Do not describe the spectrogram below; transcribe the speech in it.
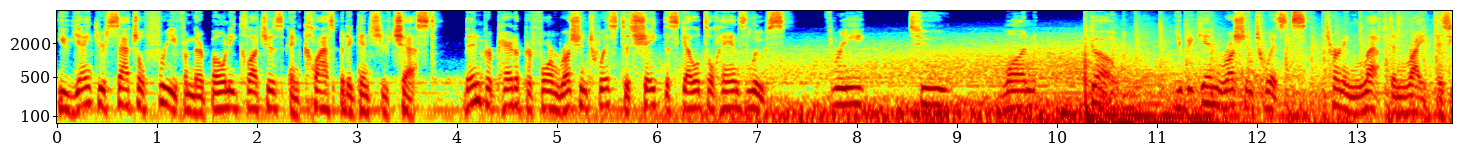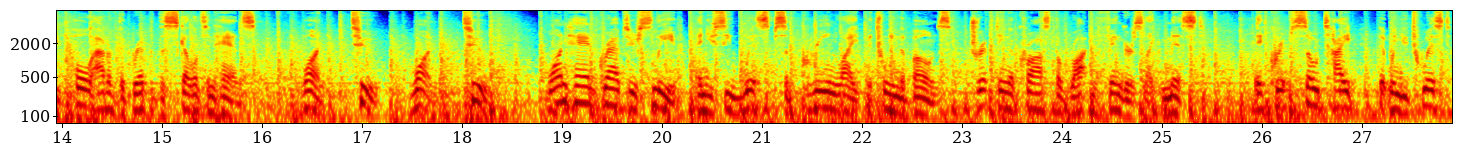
You yank your satchel free from their bony clutches and clasp it against your chest. Then prepare to perform Russian twist to shake the skeletal hands loose. Three, two, one, go. You begin Russian twists, turning left and right as you pull out of the grip of the skeleton hands. One, two, one, two. One hand grabs your sleeve, and you see wisps of green light between the bones, drifting across the rotten fingers like mist. It grips so tight that when you twist,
